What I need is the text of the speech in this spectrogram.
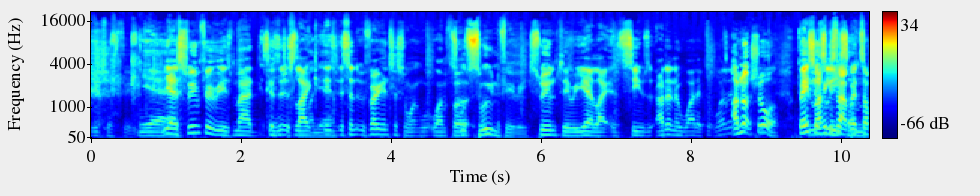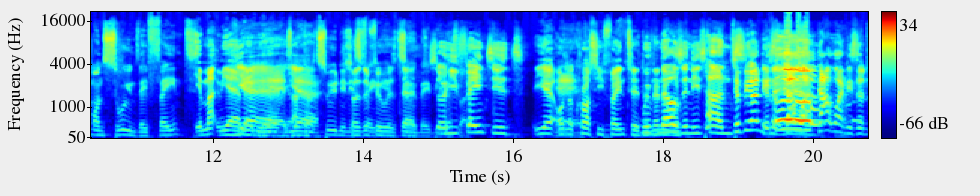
Interesting. Yeah. Yeah, swoon theory is mad because it's, interesting like one, yeah. it's, it's a very interesting one, one for called swoon theory. swoon theory. Yeah, like it seems. I don't know why they. Call, why they I'm not sure. I think Basically, it's like when someone swoons, they faint. It might, yeah, Yeah, maybe, yeah, yeah, it's yeah. yeah. like a swooning So is as if he fainting, was so dead. maybe So he why. fainted yeah, on the cross he fainted. with and then nails they in his hands. To be honest, Oh! that, one, that one isn't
